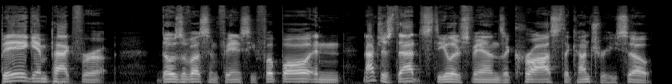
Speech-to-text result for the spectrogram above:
big impact for those of us in fantasy football and not just that, Steelers fans across the country. So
